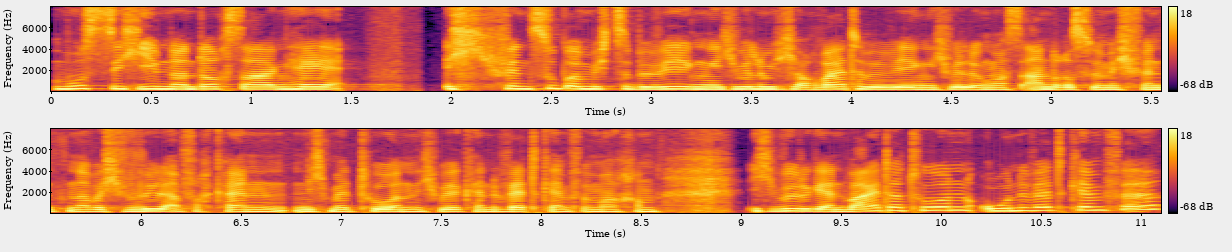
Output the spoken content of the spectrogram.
musste ich ihm dann doch sagen, hey, ich finde es super, mich zu bewegen. Ich will mich auch weiter bewegen. Ich will irgendwas anderes für mich finden. Aber ich will einfach kein, nicht mehr turnen. Ich will keine Wettkämpfe machen. Ich würde gern weiter turnen, ohne Wettkämpfe.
